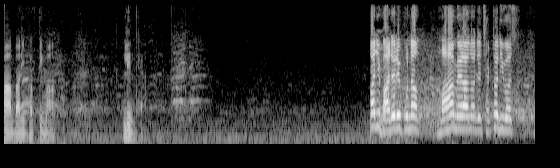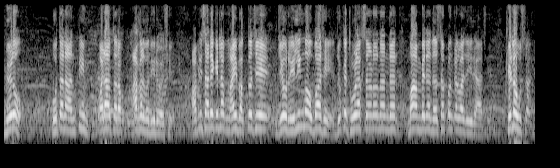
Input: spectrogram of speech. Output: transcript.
મા અંબાની ભક્તિમાં લીન થયા. અંબાજી ભાદરવી પૂનમ મહામેળાનો જે છઠ્ઠો દિવસ મેળો પોતાના અંતિમ પડાવ તરફ આગળ વધી રહ્યો છે. આપણી સાથે કેટલાક માઈ ભક્તો છે જેઓ રેલિંગમાં ઊભા છે જો કે થોડાક ક્ષણોના અંદર મા અંબેના દર્શન પણ કરવા જઈ રહ્યા છે. કેટલો ઉત્સાહ છે?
